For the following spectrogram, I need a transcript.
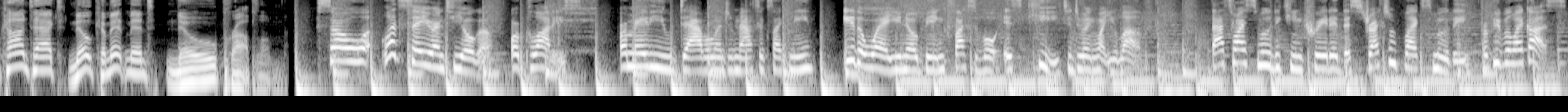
contact, no commitment, no problem. So, let's say you're into yoga or Pilates, or maybe you dabble in gymnastics like me. Either way, you know being flexible is key to doing what you love. That's why Smoothie King created this Stretch and Flex smoothie for people like us,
